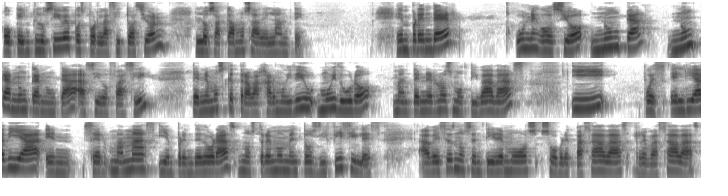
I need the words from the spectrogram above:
o que inclusive pues por la situación lo sacamos adelante. Emprender un negocio nunca, nunca, nunca, nunca ha sido fácil. Tenemos que trabajar muy, muy duro, mantenernos motivadas y pues el día a día en ser mamás y emprendedoras nos trae momentos difíciles. A veces nos sentiremos sobrepasadas, rebasadas,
